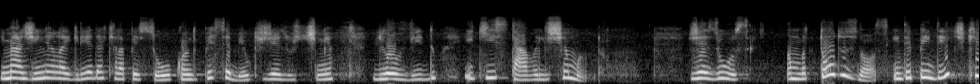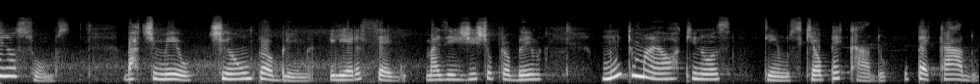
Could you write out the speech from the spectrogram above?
Imagine a alegria daquela pessoa quando percebeu que Jesus tinha lhe ouvido e que estava lhe chamando. Jesus ama todos nós, independente de quem nós somos. Bartimeu tinha um problema, ele era cego, mas existe um problema muito maior que nós temos, que é o pecado. O pecado,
